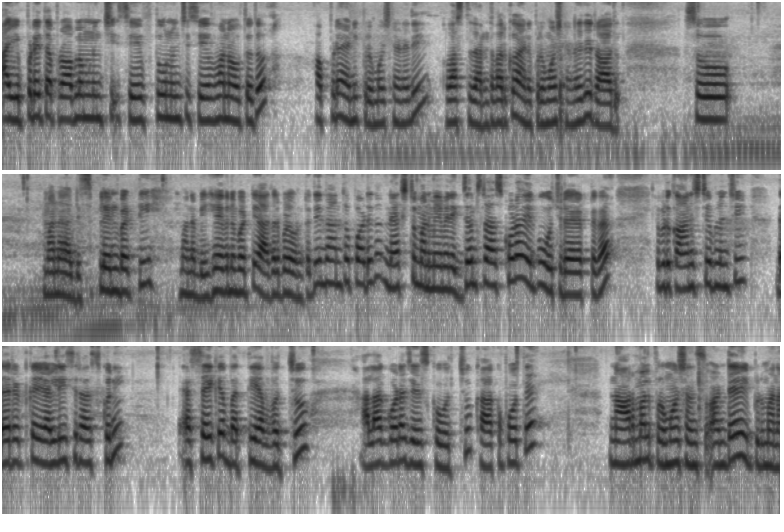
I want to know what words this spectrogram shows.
ఆ ఎప్పుడైతే ఆ ప్రాబ్లం నుంచి సేఫ్ టూ నుంచి సేఫ్ వన్ అవుతుందో అప్పుడే ఆయనకి ప్రమోషన్ అనేది వస్తుంది. అంతవరకు ఆయన ప్రమోషన్ అనేది రాదు. సో మన డిసిప్లిన్ బట్టి మన బిహేవియర్ని బట్టి ఆధారపడి ఉంటుంది. దాంతోపాటుగా నెక్స్ట్ మనం ఏమైనా ఎగ్జామ్స్ రాసి కూడా వెళ్ళిపోవచ్చు డైరెక్ట్గా ఇప్పుడు కానిస్టేబుల్ నుంచి డైరెక్ట్గా ఎల్ఈసి రాసుకొని ఎస్ఐకే భర్తీ అవ్వచ్చు. అలా కూడా చేసుకోవచ్చు. కాకపోతే నార్మల్ ప్రమోషన్స్ అంటే ఇప్పుడు మన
